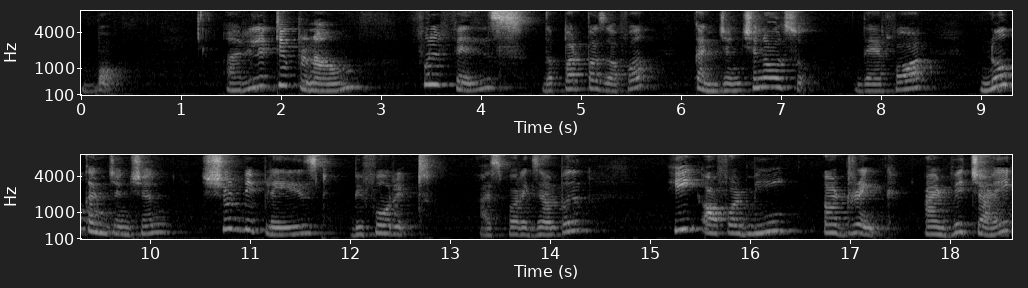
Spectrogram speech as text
born. A relative pronoun fulfills the purpose of a conjunction also. Therefore, no conjunction should be placed before it. As for example, he offered me a drink and which I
